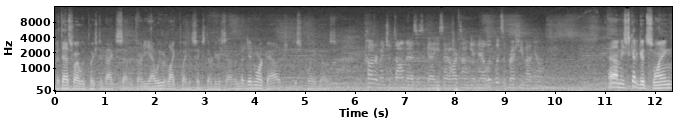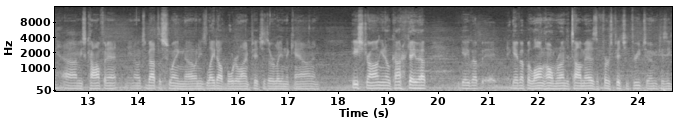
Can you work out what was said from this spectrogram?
but that's why we pushed it back to 7:30. Yeah, we would like to play at 6:30 or 7, but it didn't work out. It's just the way it goes. Connor mentioned Tomez as a guy he's had a hard time getting out. What, what's impressed you about him? Um, he's got a good swing. Um, he's confident. You know, it's about the swing though, and he's laid off borderline pitches early in the count, and he's strong. You know, Connor gave up, gave up, gave up a long home run to Tomez the first pitch he threw to him because he,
